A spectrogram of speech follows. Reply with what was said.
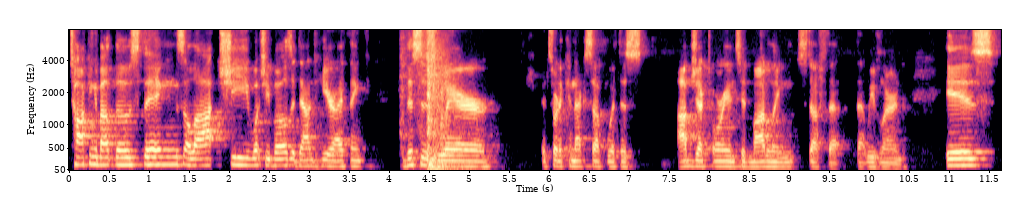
talking about those things a lot, she what she boils it down to here, I think this is where it sort of connects up with this object-oriented modeling stuff that, that we've learned, is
